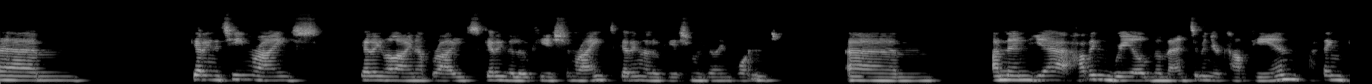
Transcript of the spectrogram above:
um, getting the team right, getting the lineup right, getting the location right. Getting the location was really important. Um, and then, yeah, having real momentum in your campaign. I think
